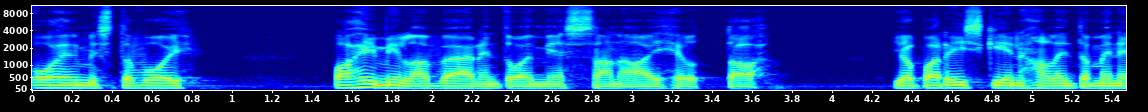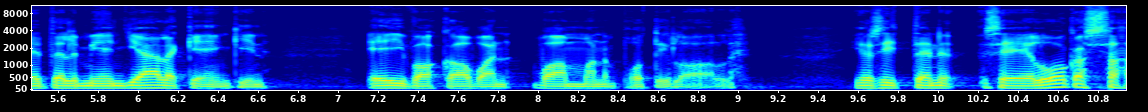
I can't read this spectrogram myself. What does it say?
ohjelmisto voi pahimmillaan väärin toimiessaan aiheuttaa jopa riskienhallintamenetelmien jälkeenkin ei vakavan vamman potilaalle. Ja sitten C-luokassa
